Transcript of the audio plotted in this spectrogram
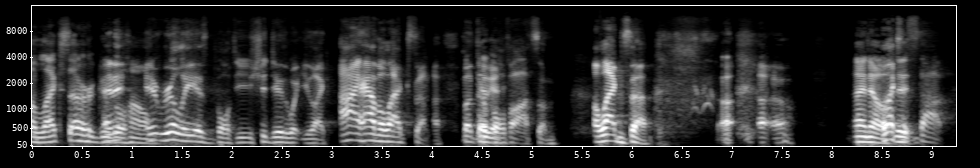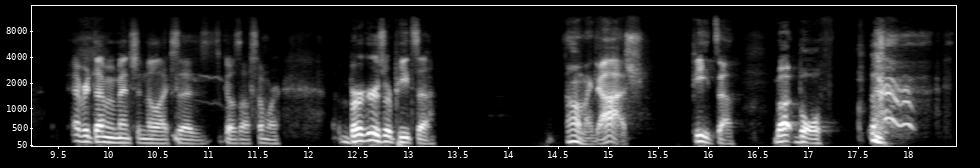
Alexa or Google it, Home? It really is both. You should do what you like. I have Alexa, but they're okay. both awesome. Alexa. Uh oh. I know. Alexa, it, stop. Every time we mention Alexa, it goes off somewhere. Burgers or pizza? Oh my gosh. Pizza, but both.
